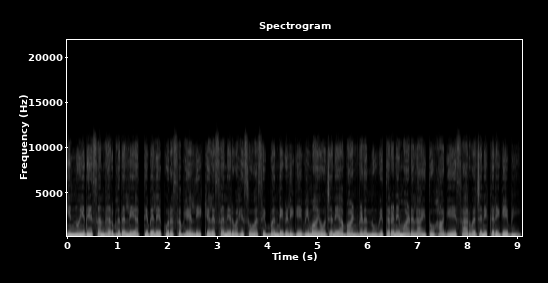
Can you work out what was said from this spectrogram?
ಇನ್ನು ಇದೇ ಸಂದರ್ಭದಲ್ಲಿ ಅತ್ತಿಬೆಲೆ ಪುರಸಭೆಯಲ್ಲಿ ಕೆಲಸ ನಿರ್ವಹಿಸುವ ಸಿಬ್ಬಂದಿಗಳಿಗೆ ವಿಮಾ ಯೋಜನೆಯ ಬಾಂಡ್ಗಳನ್ನು ವಿತರಣೆ ಮಾಡಲಾಯಿತು ಹಾಗೆಯೇ ಸಾರ್ವಜನಿಕರಿಗೆ ಬಿ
